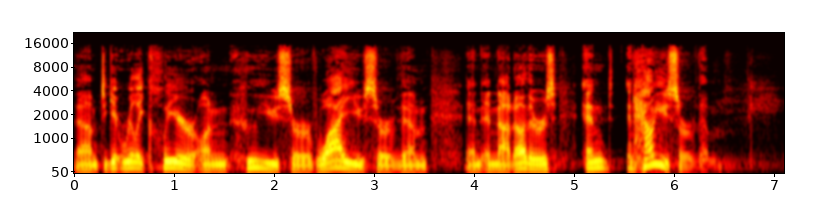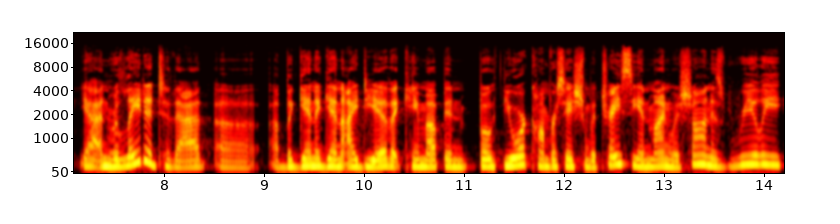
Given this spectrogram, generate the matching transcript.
um, to get really clear on who you serve, why you serve them and, and not others, and, and how you serve them. Yeah, and related to that, uh, a begin again idea that came up in both your conversation with Tracy and mine with Sean is really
